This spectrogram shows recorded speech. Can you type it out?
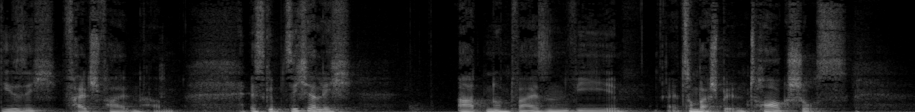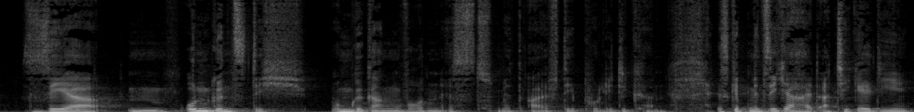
die sich falsch verhalten haben. Es gibt sicherlich Arten und Weisen, wie äh, zum Beispiel in Talkshows sehr mh, hm, ungünstig umgegangen worden ist mit AfD-Politikern. Es gibt mit Sicherheit Artikel, die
